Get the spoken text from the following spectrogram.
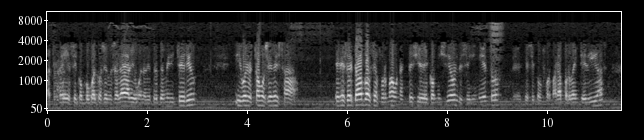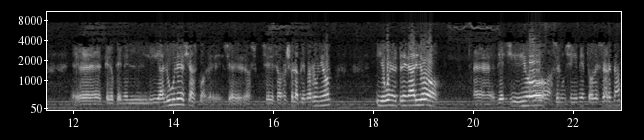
a través se convocó al Consejo de Salario, bueno, del propio Ministerio, y bueno, estamos en esa en esa etapa, se ha formado una especie de comisión de seguimiento eh, que se conformará por 20 días. Eh, creo que en el día lunes ya se, desarrolló la primera reunión. Y bueno, el plenario eh, decidió hacer un seguimiento de cerca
